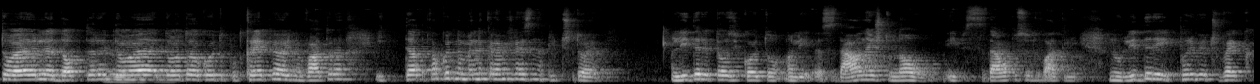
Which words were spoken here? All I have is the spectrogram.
Той е ледоптер, yeah. той е той, е той, който подкрепя иноватора и това, което на мен накрая ми хареса на клипчето е Лидер е този, който нали, създава нещо ново и създава последователи, но лидер е и първият човек,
